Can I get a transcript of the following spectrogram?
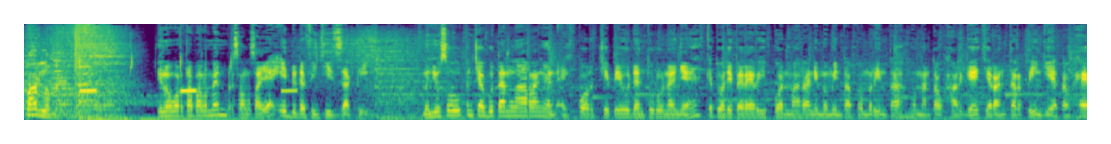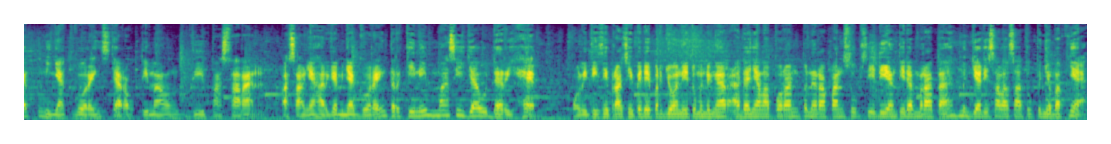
Parlemen. Ilo Warta Parlemen bersama saya Edu Da Vinci Zakti. Menyusul pencabutan larangan ekspor CPO dan turunannya, Ketua DPR RI Puan Maharani meminta pemerintah memantau harga eceran tertinggi atau HEP minyak goreng secara optimal di pasaran. Pasalnya harga minyak goreng terkini masih jauh dari HEP. Politisi praksi PD Perjuangan itu mendengar adanya laporan penerapan subsidi yang tidak merata menjadi salah satu penyebabnya.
